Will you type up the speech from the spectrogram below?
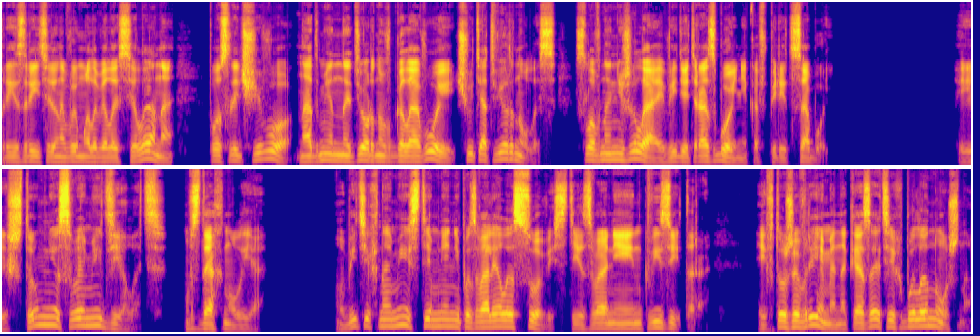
презрительно вымолвила Силана, после чего, надменно дернув головой, чуть отвернулась, словно не желая видеть разбойников перед собой. «И что мне с вами делать?» — вздохнул я. Убить их на месте мне не позволяла совесть и звание инквизитора. И в то же время наказать их было нужно,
